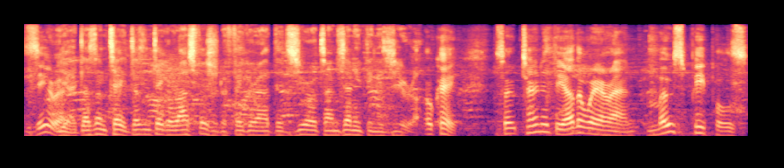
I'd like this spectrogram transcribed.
zero. Yeah, it doesn't take it doesn't take a Ross Fisher to figure out that zero times anything is zero. Okay, so turn it the other way around. Most people's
